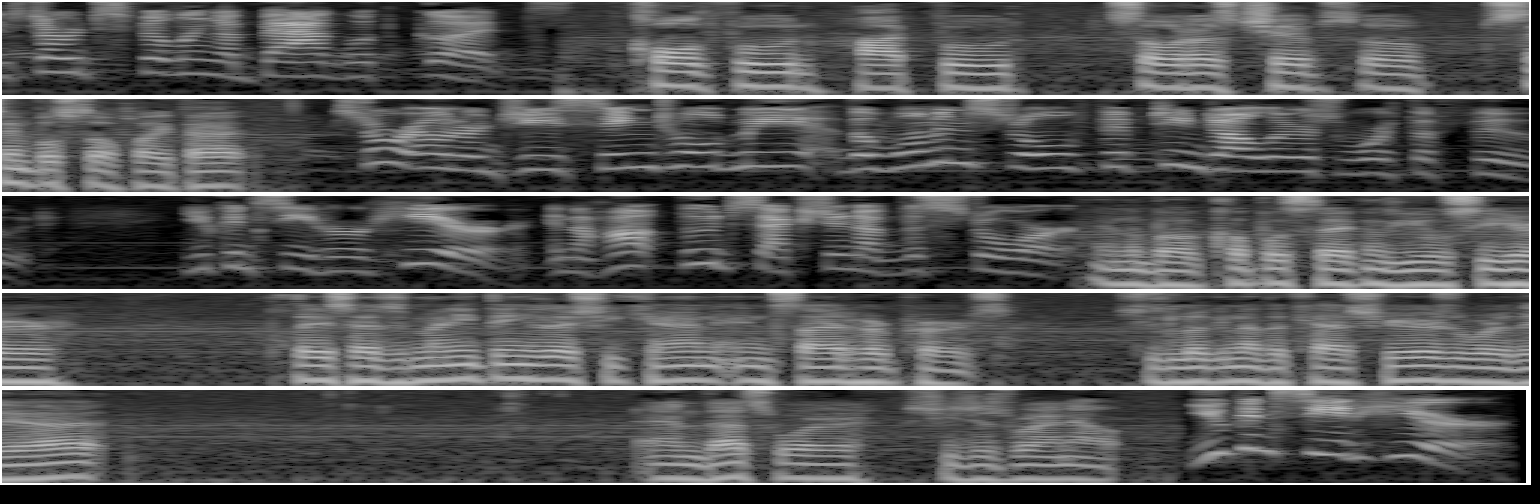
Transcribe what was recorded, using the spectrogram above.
and starts filling a bag with goods. Cold food, hot food, sodas, chips, so simple stuff like that. Store owner G Singh told me the woman stole $15 worth of food. You can see her here in the hot food section of the store. In about a couple seconds, you'll see her place as many things as she can inside her purse. She's looking at the cashiers where they at, and that's where she just ran out. You can see it here.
